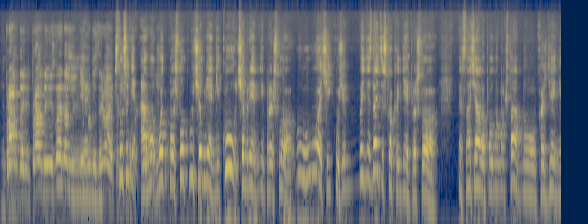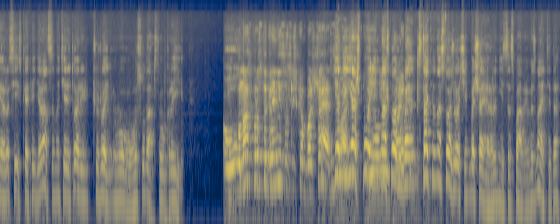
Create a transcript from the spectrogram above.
не знаю. Правда, правда не знаю, даже не Я подозреваю. знаю. Слушайте, а вот, вот прошло куча времени, куча времени прошло, у- очень куча. Вы не знаете, сколько дней прошло с начала полномасштабного вхождения Российской Федерации на территорию чужого государства Украины? У, у нас просто граница слишком большая. Нет, ну вами, я ж понял, у и нас тоже, поэтому- кстати, у нас тоже очень большая граница с вами, вы знаете, да?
